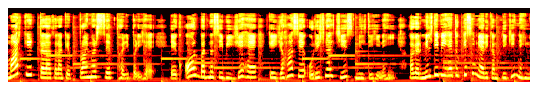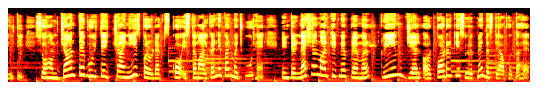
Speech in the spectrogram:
मार्केट तरह तरह के प्राइमर्स से भरी पड़ी है। एक और बदनसीबी ये है कि यहाँ से ओरिजिनल चीज़ मिलती ही नहीं। अगर मिलती भी है तो किसी मेरी कंपनी की नहीं मिलती। सो हम जानते बूझते चाइनीज़ प्रोडक्ट्स को इस्तेमाल इस्तेमाल करने पर मजबूर हैं। इंटरनेशनल मार्केट में प्राइमर क्रीम, जेल और पाउडर की सूरत में दस्तियाब होता है।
